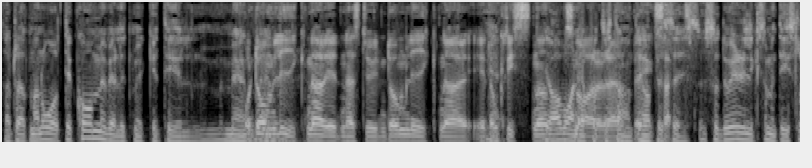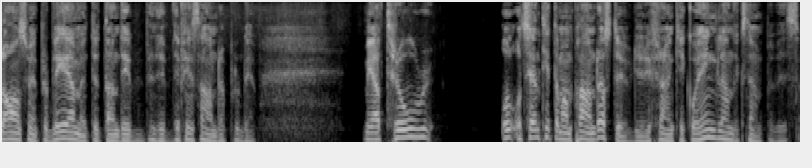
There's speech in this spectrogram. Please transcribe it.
Jag tror att man återkommer väldigt mycket till... Men, och de liknar i den här studien, de liknar är de kristna ja, vanliga snarare? protestanter, ja precis. Så då är det liksom inte islam som är problemet utan det, det, det finns andra problem. Men jag tror och, och sen tittar man på andra studier i Frankrike och England exempelvis.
